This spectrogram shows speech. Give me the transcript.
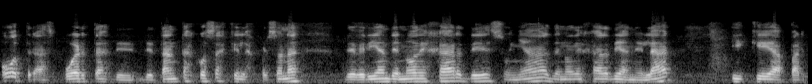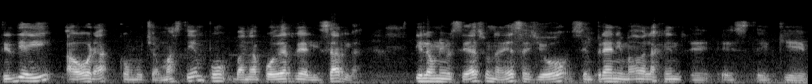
otras puertas de, de tantas cosas que las personas deberían de no dejar de soñar, de no dejar de anhelar y que a partir de ahí, ahora, con mucho más tiempo, van a poder realizarlas. Y la universidad es una de esas. Yo siempre he animado a la gente este, que,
